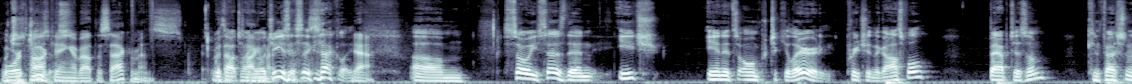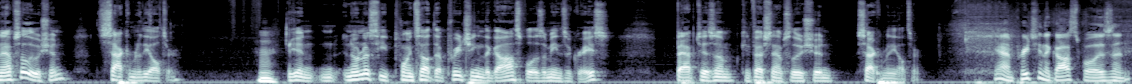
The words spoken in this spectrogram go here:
which or talking Jesus. about the sacraments without, without talking, about, about Jesus. Jesus. Exactly. Yeah. Um, so he says then each in its own particularity, preaching the gospel, baptism, confession and absolution, sacrament of the altar. Hmm. Again, notice he points out that preaching the gospel is a means of grace baptism, confession, absolution, sacrament of the altar. Yeah, and preaching the gospel isn't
